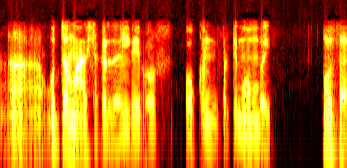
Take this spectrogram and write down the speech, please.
अं, उत्तर महाराष्ट्राकडे जाईल ते पाऊस. कोकण पट्टी मुंबई. हो सर.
